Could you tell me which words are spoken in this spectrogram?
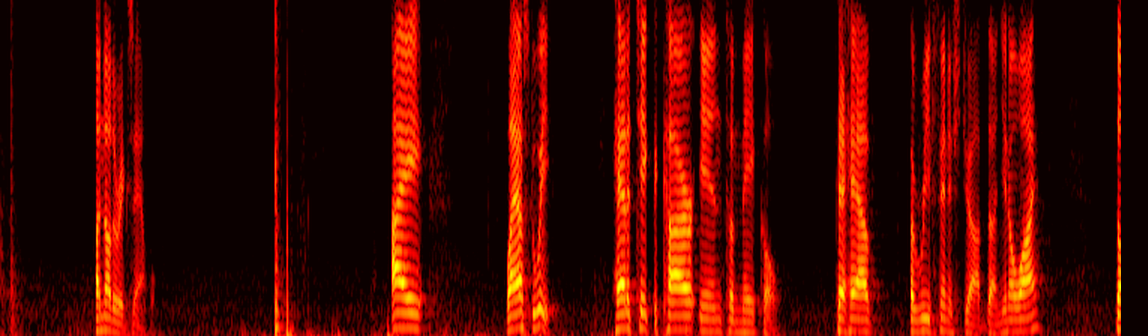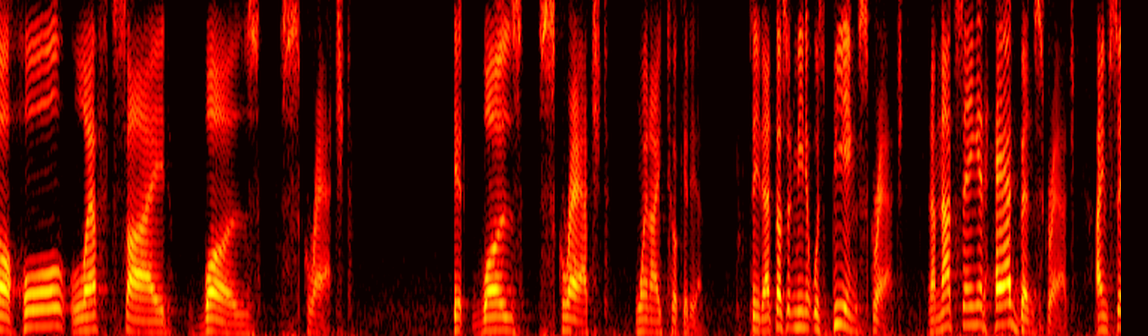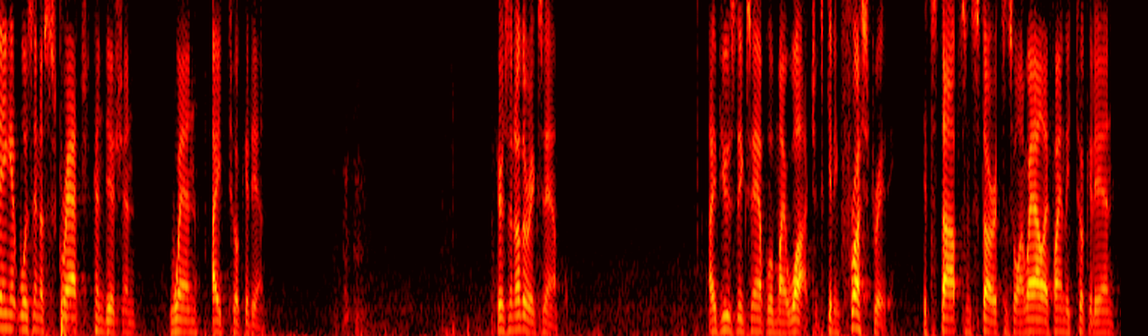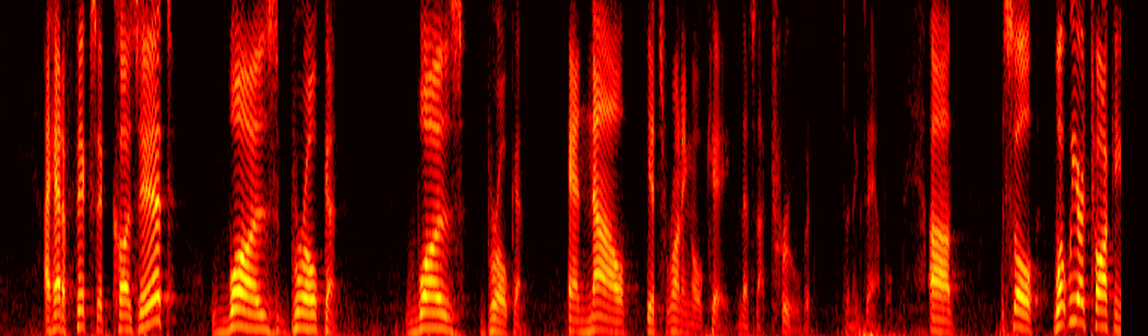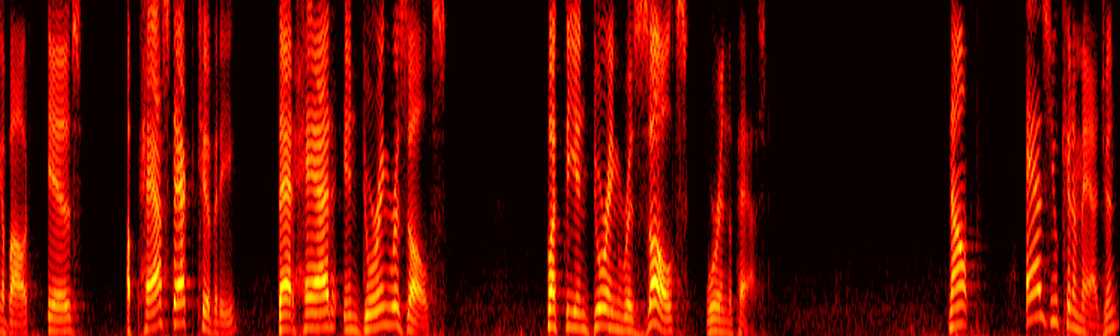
Another example. I, last week, had to take the car into Maaco to have a refinish job done. You know why? The whole left side was scratched. It was scratched when I took it in. See, that doesn't mean it was being scratched. And I'm not saying it had been scratched. I'm saying it was in a scratched condition when I took it in. Here's another example. I've used the example of my watch. It's getting frustrating. It stops and starts and so on. Well, I finally took it in. I had to fix it because it was broken. Was broken. And now it's running okay. And that's not true, but it's an example. Uh, so, what we are talking about is a past activity that had enduring results, but the enduring results were in the past. Now, as you can imagine,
